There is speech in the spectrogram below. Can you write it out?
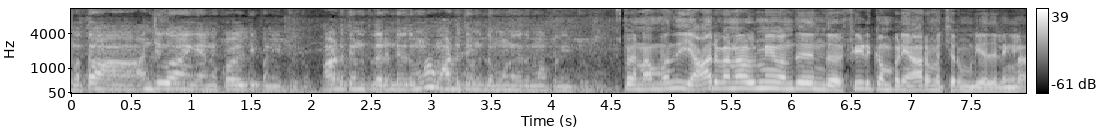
மொத்தம் அஞ்சு வகையான குவாலிட்டி பண்ணிட்டு இருக்கோம். ஆட்டு தீவனத்துல ரெண்டு விதமா மாட்டு தீவனத்துல மூணு விதமா பண்ணிட்டு இருக்கோம். இப்போ நம்ம வந்து யார் வேணாலுமே வந்து இந்த ஃபீடு கம்பெனி ஆரம்பிச்சிட முடியாது இல்லைங்களா?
